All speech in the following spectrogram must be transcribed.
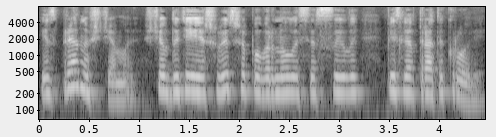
і з прянощами, щоб до тієї швидше повернулися сили після втрати крові.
